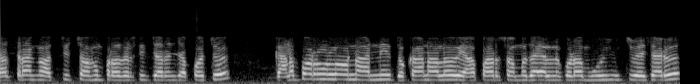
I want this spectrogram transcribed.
యంత్రాంగం అత్యుత్సాహం ప్రదర్శించారని చెప్పొచ్చు. గణపురంలో ఉన్న అన్ని దుకాణాలు వ్యాపార సముదాయాలను కూడా మూయించి వేశారు.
